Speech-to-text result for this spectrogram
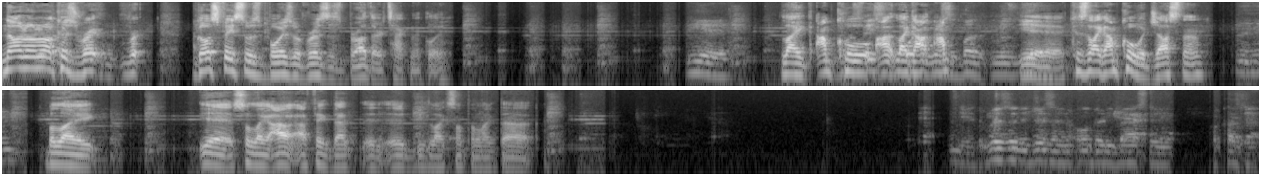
No, no, no, because R- R- Ghostface was boys with RZA's brother technically. Yeah. Like I'm cool. I, like I, was- yeah, because like I'm cool with Justin. Mhm. But like, yeah. So like I I think that it, it'd be like something like that. Yeah. The GZA, and the Old Dirty Bastard are cousins.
